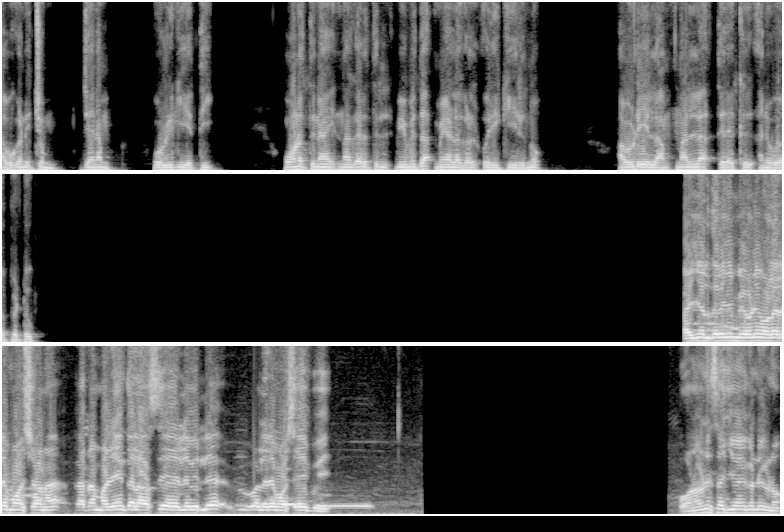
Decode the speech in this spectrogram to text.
അവഗണിച്ചും ജനം ഒഴുകിയെത്തി. ഓണത്തിനായി നഗരത്തിൽ വിവിധ മേളകൾ ഒരുക്കിയിരുന്നു. അവിടെയെല്ലാം നല്ല തിരക്ക് അനുഭവപ്പെട്ടു. കഴിഞ്ഞ കഴിഞ്ഞ വിപണി വളരെ മോശമാണ്. കാരണം മഴയും കാലാവസ്ഥയും നിലവിൽ വളരെ മോശമായി പോയി ഓണവിന് സജീവമായിക്കൊണ്ടിരിക്കണോ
